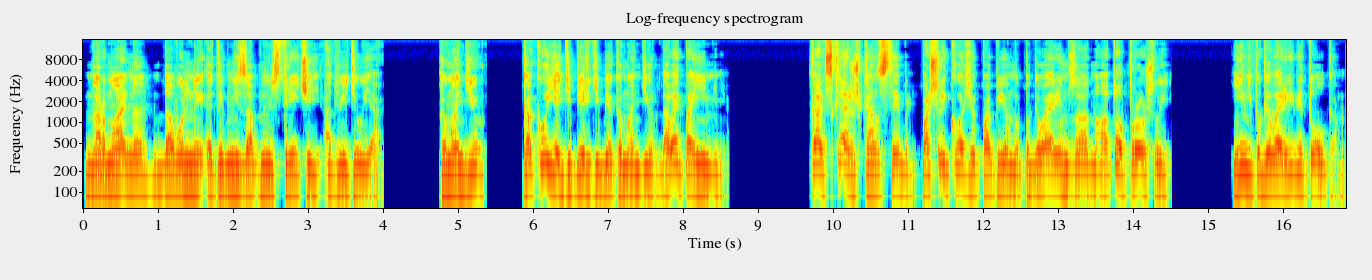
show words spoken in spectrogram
«Нормально», – довольный этой внезапной встречей, ответил я. «Командир? Какой я теперь тебе командир? Давай по имени». «Как скажешь, констебль, пошли кофе попьем и поговорим заодно, а то прошлый и не поговорили толком».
